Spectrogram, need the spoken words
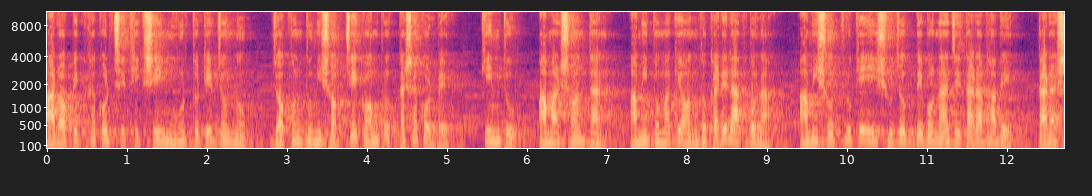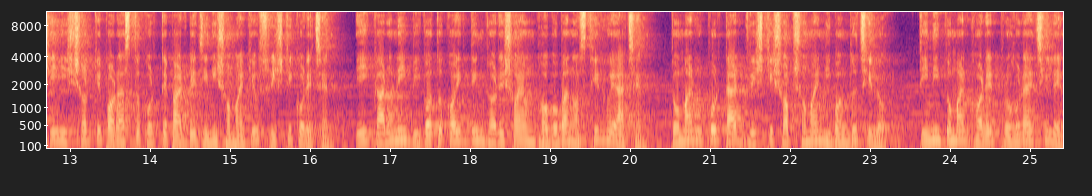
আর অপেক্ষা করছে ঠিক সেই মুহূর্তটির জন্য, যখন তুমি সবচেয়ে কম প্রত্যাশা করবে। কিন্তু, আমার সন্তান, আমি তোমাকে অন্ধকারে রাখব না। আমি শত্রুকে এই সুযোগ দেব না যে তারা ভাবে, তারা সেই ঈশ্বরকে পরাস্ত করতে পারবে যিনি সময়কেও সৃষ্টি করেছেন। এই কারণেই বিগত কয়েকদিন ধরে স্বয়ং ভগবান অস্থির হয়ে আছেন। তোমার উপর তার দৃষ্টি সবসময় নিবন্ধ ছিল। তিনি তোমার ঘরের প্রহরায় ছিলেন,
